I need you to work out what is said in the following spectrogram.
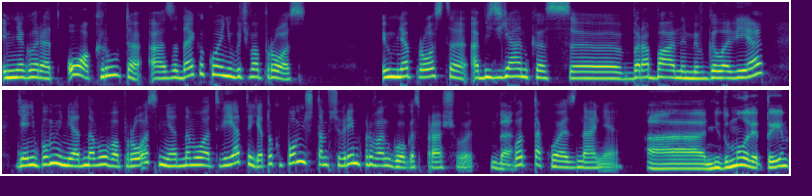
И мне говорят, о, круто, а задай какой-нибудь вопрос и у меня просто обезьянка с э, барабанами в голове. Я не помню ни одного вопроса, ни одного ответа. Я только помню, что там все время про Ван Гога спрашивают. Да. Вот такое знание. А не думал ли ты,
